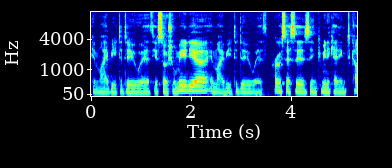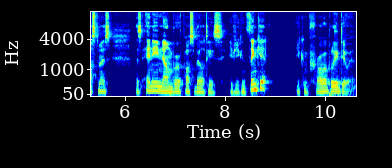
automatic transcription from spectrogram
It might be to do with your social media, it might be to do with processes in communicating to customers. There's any number of possibilities. If you can think it, you can probably do it.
